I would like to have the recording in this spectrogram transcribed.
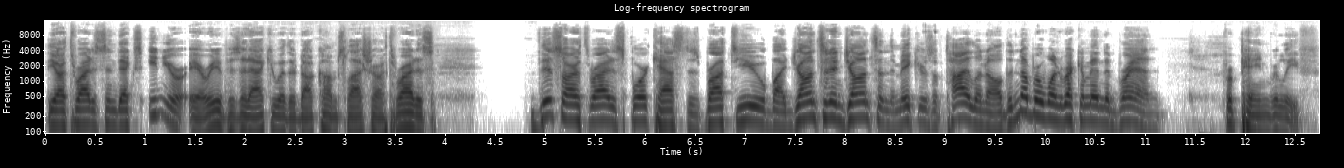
the arthritis index in your area visit accuweather.com slash arthritis this arthritis forecast is brought to you by Johnson & Johnson, the makers of Tylenol, the number one recommended brand for pain relief.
